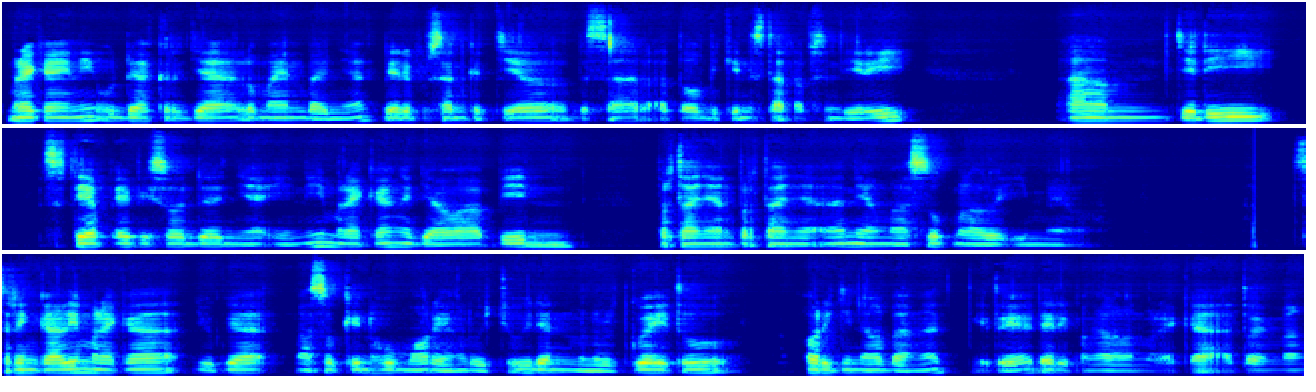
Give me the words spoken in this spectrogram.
Mereka ini udah kerja lumayan banyak dari perusahaan kecil, besar, atau bikin startup sendiri Um, jadi setiap episodenya ini mereka ngejawabin pertanyaan-pertanyaan yang masuk melalui email. Seringkali mereka juga masukin humor yang lucu dan menurut gue itu original banget gitu ya dari pengalaman mereka atau emang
